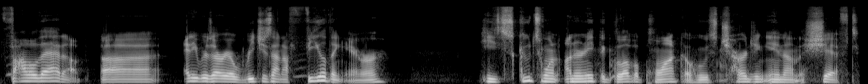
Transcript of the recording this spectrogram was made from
Follow that up. Uh, Eddie Rosario reaches on a fielding error. He scoots one underneath the glove of Polanco, who's charging in on the shift.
